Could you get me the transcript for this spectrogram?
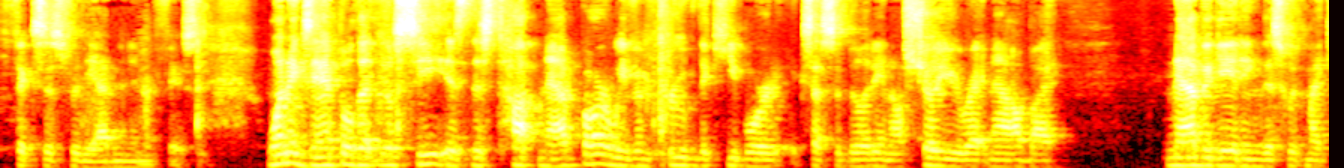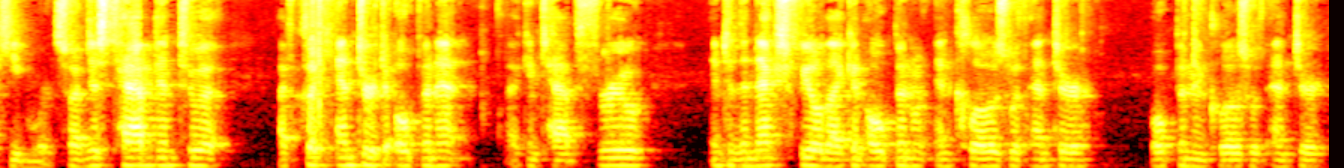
fixes for the admin interface. One example that you'll see is this top nav bar. We've improved the keyboard accessibility and I'll show you right now by navigating this with my keyboard. So I've just tabbed into it. I've clicked enter to open it. I can tab through into the next field. I can open and close with enter, open and close with enter.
